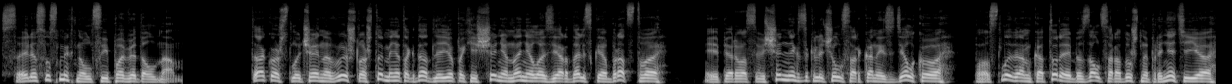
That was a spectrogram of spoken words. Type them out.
Селис усмехнулся и поведал нам. Так уж случайно вышло, что меня тогда для её похищения наняло Зиардальское братство, и первосвященник заключил с Арканой сделку, по условиям которой обязался радушно принять её,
